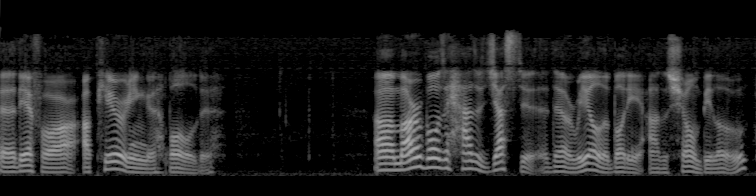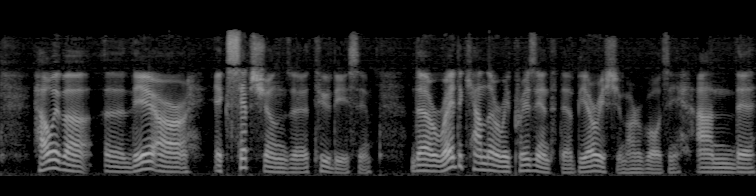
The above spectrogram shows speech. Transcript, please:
uh, therefore appearing bold. Uh, marubozu has just the real body as shown below. However, uh, there are exceptions uh, to this. The red candle represents the bearish marubozu and the,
